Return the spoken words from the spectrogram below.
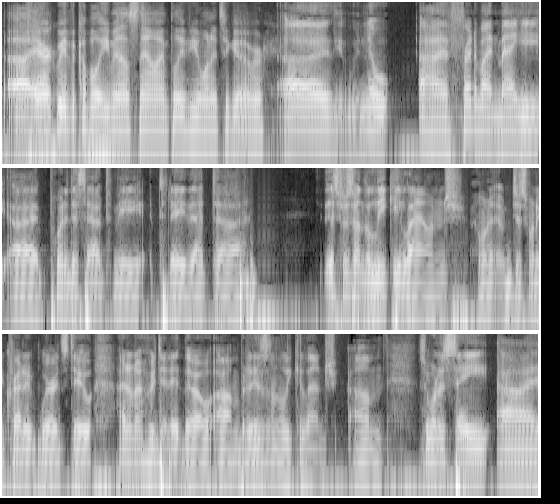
Uh, Eric, we have a couple of emails now. I believe you wanted to go over. Uh, no, uh, a friend of mine, Maggie, uh, pointed this out to me today that uh, this was on the Leaky Lounge. I want to just want to credit where it's due. I don't know who did it though, um, but it is on the Leaky Lounge. Um, so I want to say, uh,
